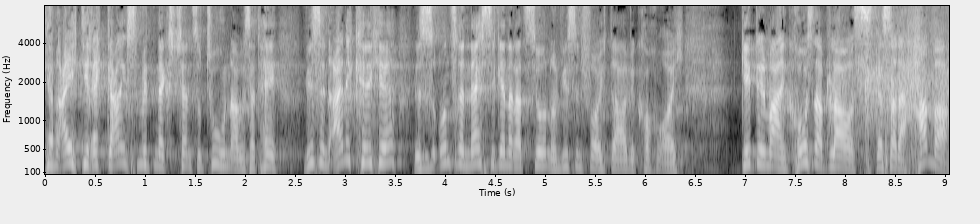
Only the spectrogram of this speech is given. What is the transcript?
Die haben eigentlich direkt gar nichts mit Next Gen zu tun, aber gesagt, hey, wir sind eine Kirche, das ist unsere nächste Generation und wir sind für euch da, wir kochen euch. Gebt ihnen mal einen großen Applaus. Das war der Hammer.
